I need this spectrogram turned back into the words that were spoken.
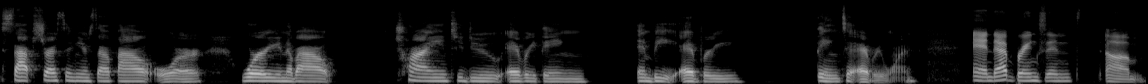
Stop stressing yourself out or worrying about trying to do everything and be everything to everyone. And that brings in um,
